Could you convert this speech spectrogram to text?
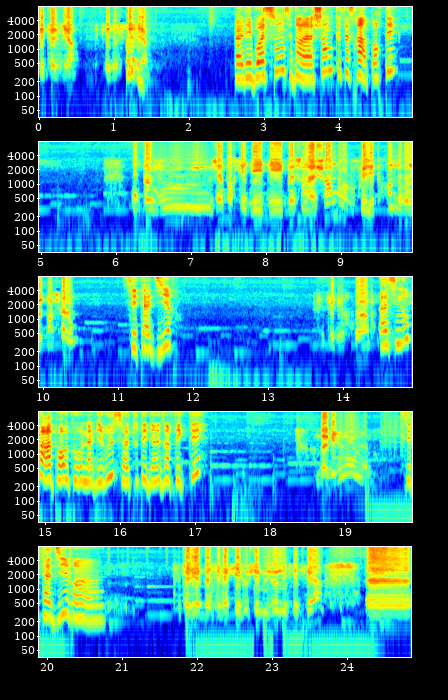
C'est-à-dire C'est-à-dire c'est-à-dire Euh, Les boissons, c'est dans la chambre que ça sera apporté? On peut vous apporter des, des boissons à la chambre, vous pouvez les prendre dans le salon. C'est-à-dire? C'est-à-dire quoi? Euh, Sinon, par rapport au coronavirus, euh, tout est bien désinfecté? Bah évidemment, madame. C'est-à-dire euh, C'est-à-dire bah, qu'il y a toutes les mesures nécessaires. Euh,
